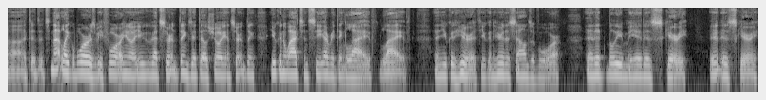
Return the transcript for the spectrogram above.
uh, it, it, it's not like wars before. You know, you got certain things that they'll show you, and certain things you can watch and see everything live, live, and you could hear it. You can hear the sounds of war, and it. Believe me, it is scary. It is scary.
